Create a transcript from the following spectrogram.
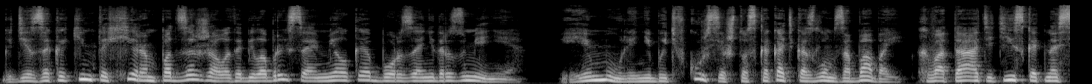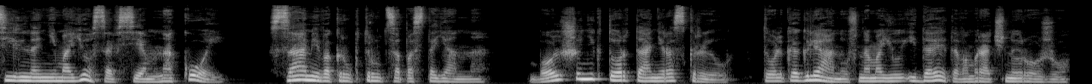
где за каким-то хером подзажал это белобрысое мелкое борзое недоразумение. Ему ли не быть в курсе, что скакать козлом за бабой, хватать и тискать насильно не мое совсем, на кой? Сами вокруг трутся постоянно. Больше никто рта не раскрыл, только глянув на мою и до этого мрачную рожу.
